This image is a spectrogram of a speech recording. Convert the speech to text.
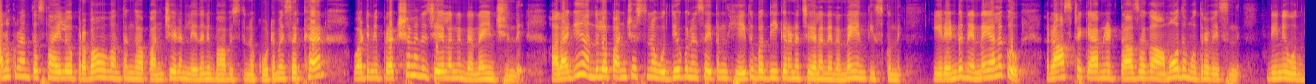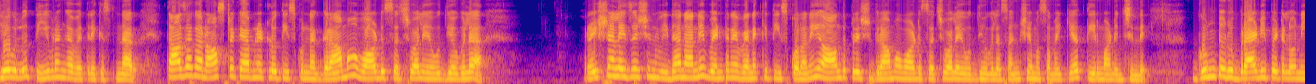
అనుకున్నంత స్థాయిలో ప్రభావవంతంగా పనిచేయడం లేదని భావిస్తున్న కూటమి సర్కార్ వాటిని ప్రక్షాళన చేయాలని నిర్ణయించింది. అలాగే అందులో పనిచేస్తున్న ఉద్యోగులను సైతం హేతుబద్ధీకరణ చేయాలని నిర్ణయం తీసుకుంది. ఈ రెండు నిర్ణయాలకు రాష్ట్ర కేబినెట్ తాజాగా ఆమోద ముద్ర వేసింది. దీన్ని ఉద్యోగులు తీవ్రంగా వ్యతిరేకిస్తున్నారు. తాజాగా రాష్ట్ర కేబినెట్లో తీసుకున్న గ్రామ వార్డు సచివాలయ ఉద్యోగుల రేషనలైజేషన్ విధానాన్ని వెంటనే వెనక్కి తీసుకోవాలని ఆంధ్రప్రదేశ్ గ్రామ వార్డు సచివాలయ ఉద్యోగుల సంక్షేమ సమైక్య తీర్మానించింది. గుంటూరు బ్రాడీపేటలోని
